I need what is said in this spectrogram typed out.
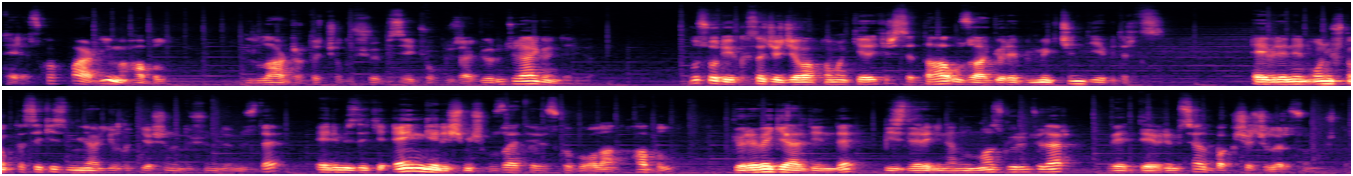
teleskop var değil mi Hubble? Yıllardır da çalışıyor, bize çok güzel görüntüler gönderiyor. Bu soruyu kısaca cevaplamak gerekirse daha uzağa görebilmek için diyebiliriz. Evrenin 13.8 milyar yıllık yaşını düşündüğümüzde elimizdeki en gelişmiş uzay teleskobu olan Hubble göreve geldiğinde bizlere inanılmaz görüntüler ve devrimsel bakış açıları sunmuştu.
